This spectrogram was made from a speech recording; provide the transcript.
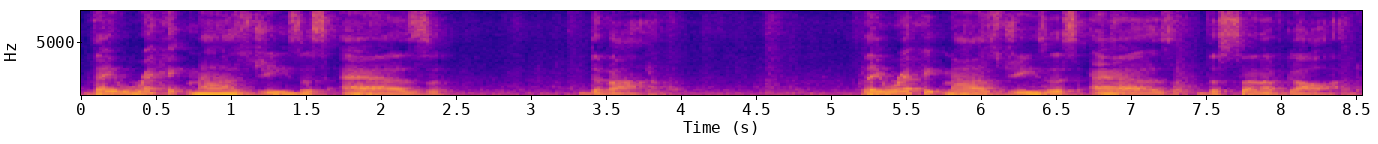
they recognized Jesus as divine. They recognized Jesus as the Son of God.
